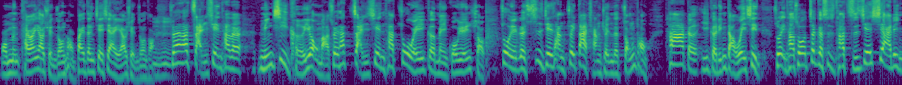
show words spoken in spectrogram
我们台湾要选总统，拜登接下来也要选总统，所以他展现他的名气可用嘛，所以他展现他作为一个美国元首，作为一个世界上最大强权的总统，他的一个领导威信，所以他说这个是他直接下令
